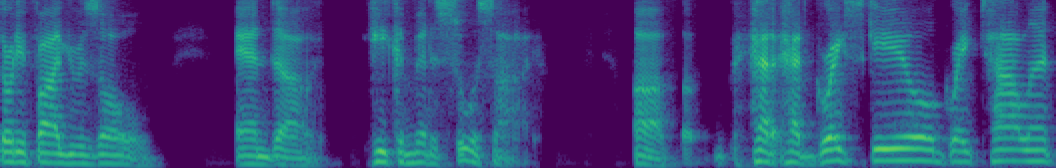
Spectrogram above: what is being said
35 years old, and uh, he committed suicide. Uh, had had great skill, great talent,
